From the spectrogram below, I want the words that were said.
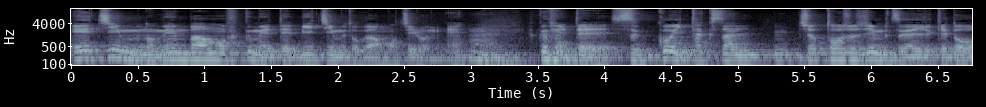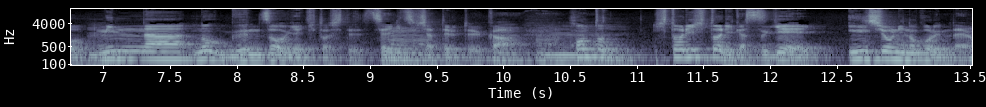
A チームのメンバーも含めて B チームとかはもちろんね、うん。含めてすっごいたくさん登場人物がいるけど、みんなの群像劇として成立しちゃってるというか、うん。本当一人一人がすげえ印象に残るんだよ、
